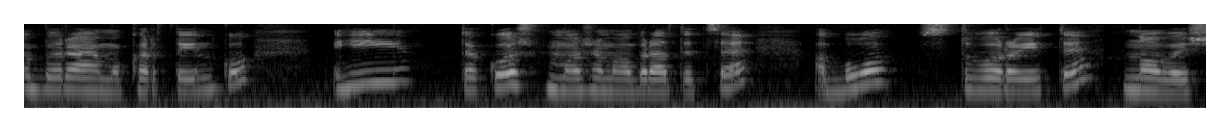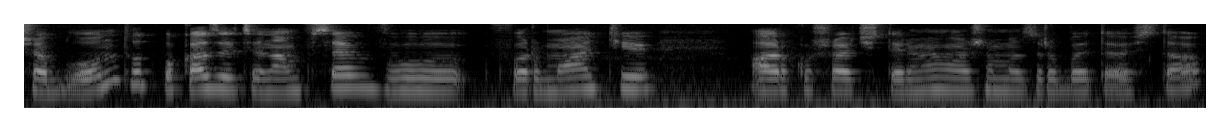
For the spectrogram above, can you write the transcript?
обираємо картинку і також можемо обрати це або створити новий шаблон. Тут показується нам все в форматі аркуша А4 ми можемо зробити ось так.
